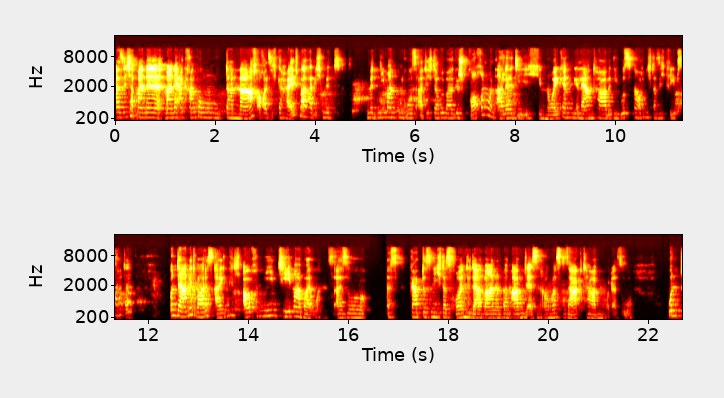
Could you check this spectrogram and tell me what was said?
Also ich habe meine, meine Erkrankung danach, auch als ich geheilt war, habe ich mit, mit niemandem großartig darüber gesprochen und alle, die ich neu kennengelernt habe, die wussten auch nicht, dass ich Krebs hatte. Und damit war das eigentlich auch nie ein Thema bei uns. Also es gab das nicht, dass Freunde da waren und beim Abendessen irgendwas gesagt haben oder so. Und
